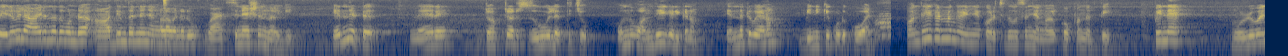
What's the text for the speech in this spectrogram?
തെരുവിലായിരുന്നത് കൊണ്ട് ആദ്യം തന്നെ ഞങ്ങൾ അവനൊരു വാക്സിനേഷൻ നൽകി. എന്നിട്ട് നേരെ ഡോക്ടർ സൂവിലെത്തിച്ചു. ഒന്ന് വന്ധീകരിക്കണം. എന്നിട്ട് വേണം ബിനിക്ക് കൊടുക്കുവാൻ. വന്ധീകരണം കഴിഞ്ഞ് കുറച്ച് ദിവസം ഞങ്ങൾക്കൊപ്പം നിർത്തി. പിന്നെ മുഴുവൻ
